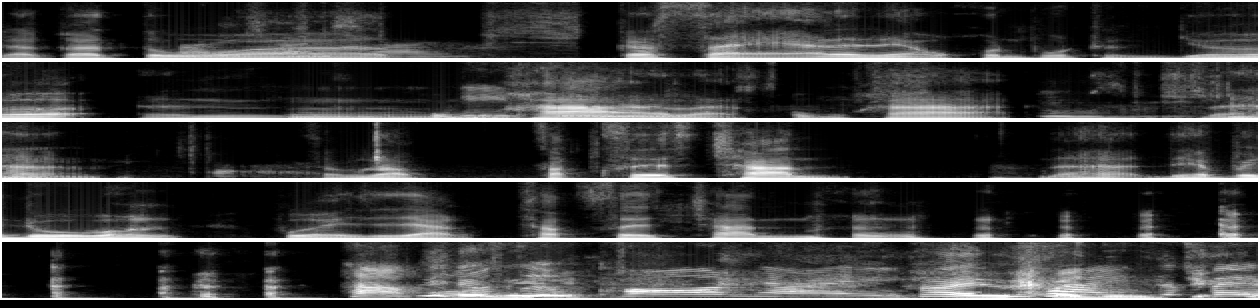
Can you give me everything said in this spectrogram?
แล้วก็ตัวใช่ใช่กระแสอะไรเนี่ยคนพูดถึงเยอะนั้นอืมคุ้มดีค่าจริงแล้วแหละคุ้มค่าอืมนะฮะอืมสำหรับ succession นะฮะเดี๋ยวไปดูว่า เผื่อจะอยาก succession บ้างหาผู้สืบทอดไงให้ใครจะเป็น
